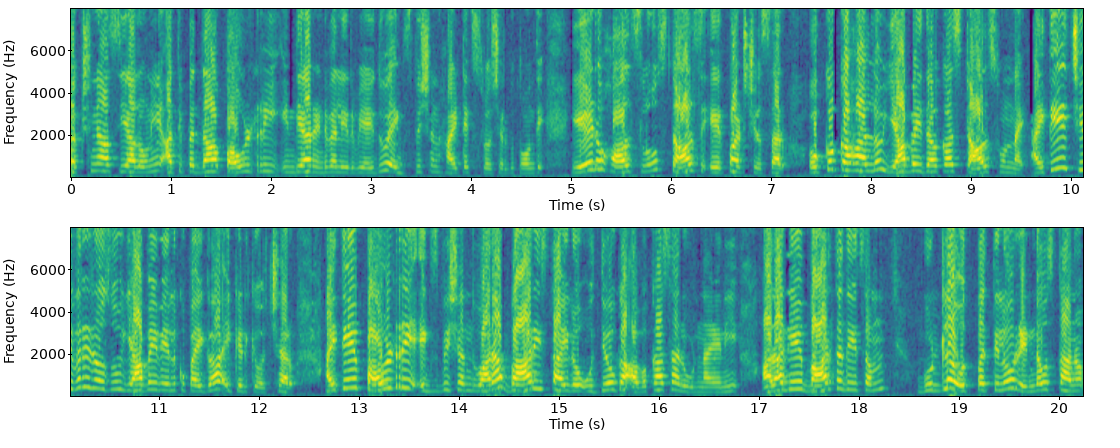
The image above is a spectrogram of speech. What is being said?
దక్షిణాసియాలోని అతిపెద్ద పౌల్ట్రీ ఇండియా రెండు వేల ఇరవై ఐదు ఎగ్జిబిషన్ హైటెక్స్లో జరుగుతోంది. ఏడు హాల్స్లో స్టాల్స్ ఏర్పాటు చేశారు. ఒక్కొక్క హాల్లో యాభై దాకా స్టాల్స్ ఉన్నాయి. అయితే చివరి రోజు యాభై వేలకు పైగా ఇక్కడికి వచ్చారు. అయితే పౌల్ట్రీ ఎగ్జిబిషన్ ద్వారా భారీ స్థాయిలో ఉద్యోగ అవకాశాలు ఉన్నాయని అలాగే భారతదేశం గుడ్ల ఉత్పత్తిలో రెండవ స్థానం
